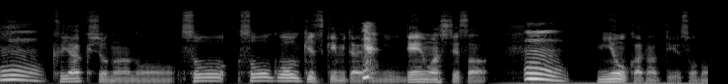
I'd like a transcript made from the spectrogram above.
うん。区役所のあの、総、総合受付みたいのに 電話してさ、うん。見ようかなっていう、その、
